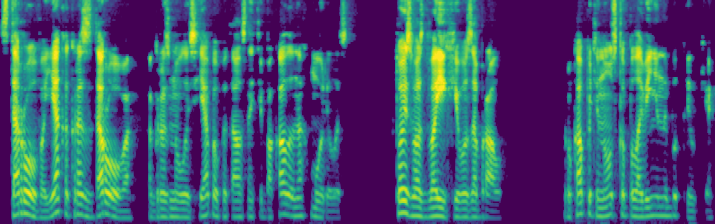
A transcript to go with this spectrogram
«Здорово, я как раз здорова», – огрызнулась я, попыталась найти бокал и нахмурилась. «Кто из вас двоих его забрал?» Рука потянулась к половиненной бутылке.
